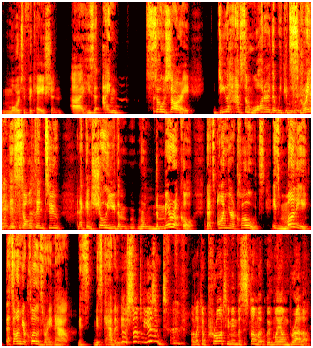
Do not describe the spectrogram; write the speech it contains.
mortification. Uh, he said, "I'm so sorry. Do you have some water that we could scrape this salt into, and I can show you the m- the miracle that's on your clothes? It's money that's on your clothes right now, Miss Miss Cavendish." There certainly isn't. I'd like to prod him in the stomach with my umbrella.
